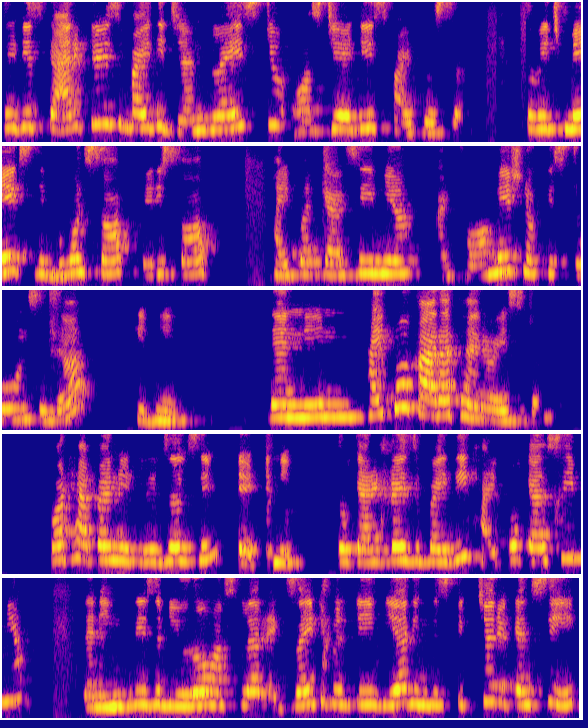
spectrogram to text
So it is characterized by the generalized osteitis fibrosa, so which makes the bone soft, very soft, hypercalcemia and formation of the stones in the kidney. Then in hypoparathyroidism, what happened? It results in tetany. So characterized by the hypocalcemia, then increase in neuromuscular excitability. Here in this picture, you can see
